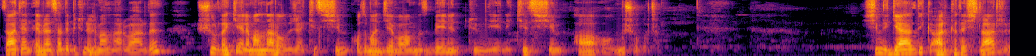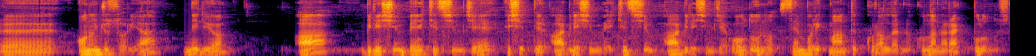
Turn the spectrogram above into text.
zaten evrenselde bütün elemanlar vardı. Şuradaki elemanlar olacak kesişim. O zaman cevabımız B'nin tümleyeni kesişim A olmuş olur. Şimdi geldik arkadaşlar 10. soruya. Ne diyor? A bileşim B kesişim C eşittir A bileşim B kesişim A bileşim C olduğunu sembolik mantık kurallarını kullanarak bulunuz.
